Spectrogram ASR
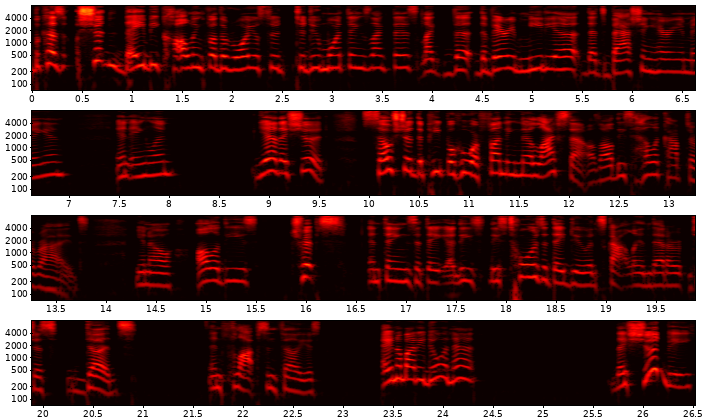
Because shouldn't they be calling for the royals to, to do more things like this? Like the, the very media that's bashing Harry and Meghan in England? Yeah, they should. So should the people who are funding their lifestyles, all these helicopter rides, you know, all of these trips and things that they uh, these these tours that they do in Scotland that are just duds and flops and failures. Ain't nobody doing that. They should be.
